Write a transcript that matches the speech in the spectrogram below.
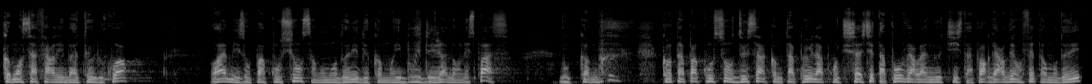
commencent à faire les battles ou quoi Ouais, mais ils n'ont pas conscience à un moment donné de comment ils bougent déjà dans l'espace. Donc, comme, quand tu n'as pas conscience de ça, comme tu n'as pas eu l'apprentissage, tu n'as pas ouvert la notice, tu n'as pas regardé en fait à un moment donné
